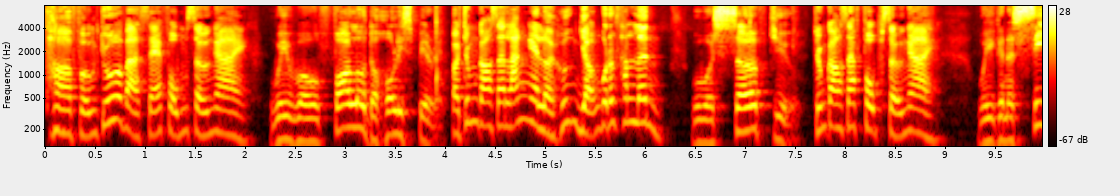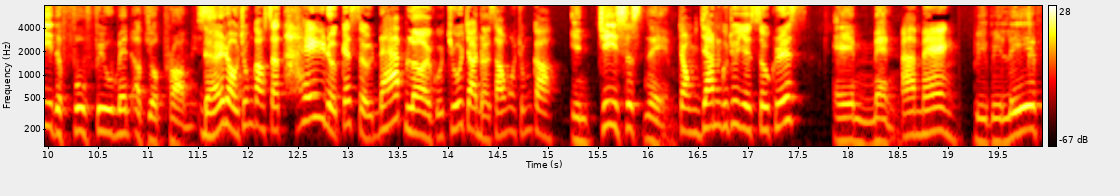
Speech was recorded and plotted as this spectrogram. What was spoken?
thờ phượng Chúa và sẽ phụng sự Ngài We will follow the Holy Spirit. và chúng con sẽ lắng nghe lời hướng dẫn của Đức Thánh Linh. We will serve you. Chúng con sẽ phục sự Ngài We're to see the fulfillment of your promise. để rồi chúng con sẽ thấy được cái sự đáp lời của Chúa cho đời sống của chúng con. In Jesus' name, Trong danh của Chúa Giêsu Christ. amen. Amen. We believe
